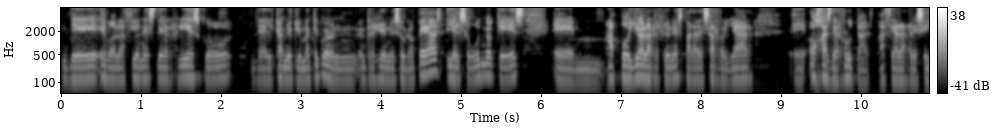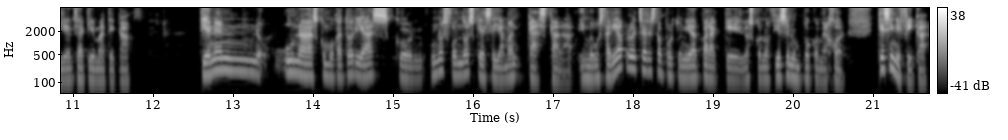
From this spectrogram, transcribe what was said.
de evaluaciones de riesgo del cambio climático en, regiones europeas y el segundo que es em, apoyo a las regiones para desarrollar eh, hojas de ruta hacia la resiliencia climática tienen unas convocatorias con unos fondos que se llaman Cascada y me gustaría aprovechar esta oportunidad para que los conociesen un poco mejor. ¿Qué significa?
